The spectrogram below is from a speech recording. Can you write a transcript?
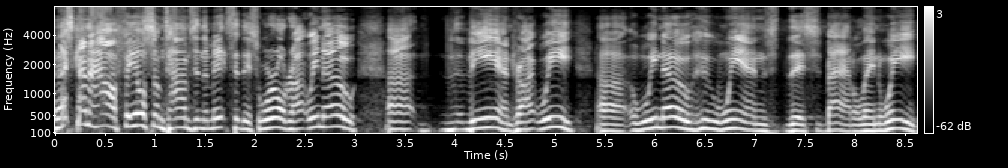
And that's kind of how I feel sometimes in the midst of this world, right? We know uh, the end, right? We uh, we know who wins this battle, and we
